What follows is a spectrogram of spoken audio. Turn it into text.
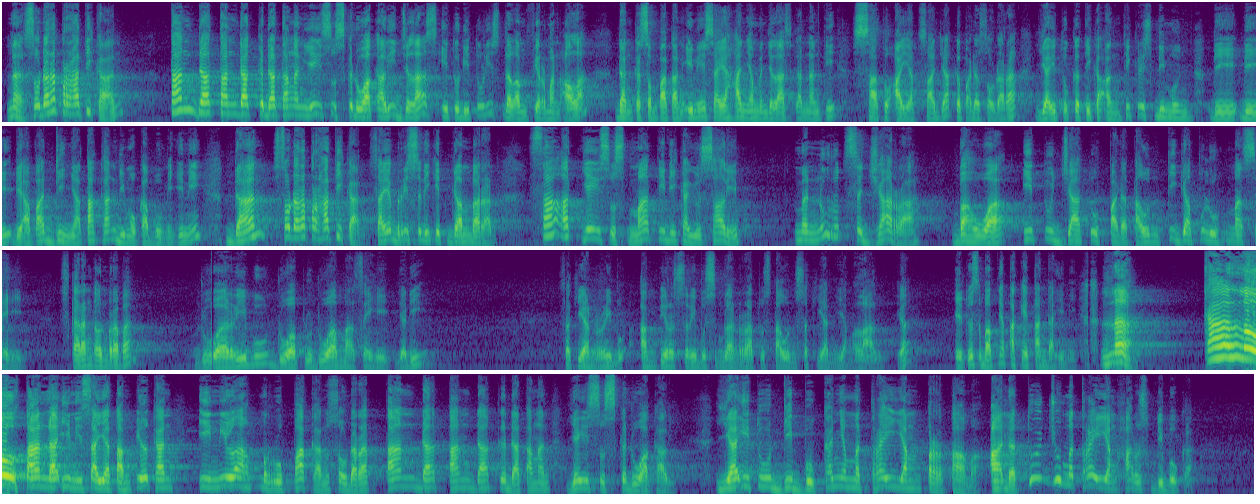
Nah, saudara perhatikan Tanda-tanda kedatangan Yesus kedua kali jelas itu ditulis dalam firman Allah. Dan kesempatan ini saya hanya menjelaskan nanti satu ayat saja kepada saudara yaitu ketika antikris di, di, di, di apa dinyatakan di muka bumi ini. Dan saudara perhatikan saya beri sedikit gambaran. Saat Yesus mati di kayu salib menurut sejarah bahwa itu jatuh pada tahun 30 Masehi. Sekarang tahun berapa? 2022 Masehi. Jadi sekian ribu, hampir 1900 tahun sekian yang lalu, ya. Itu sebabnya pakai tanda ini. Nah, kalau tanda ini saya tampilkan, inilah merupakan saudara tanda-tanda kedatangan Yesus kedua kali. Yaitu dibukanya meterai yang pertama. Ada tujuh meterai yang harus dibuka.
